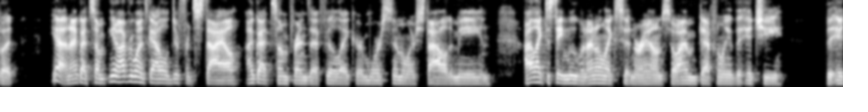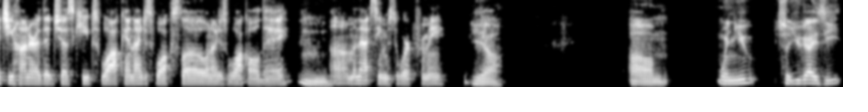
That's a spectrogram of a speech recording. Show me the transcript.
but yeah and I've got some you know everyone's got a little different style I've got some friends that I feel like are more similar style to me and I like to stay moving I don't like sitting around so I'm definitely the itchy the itchy hunter that just keeps walking I just walk slow and I just walk all day Mm, um, and that seems to work for me. yeah. Um, when you so you guys eat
